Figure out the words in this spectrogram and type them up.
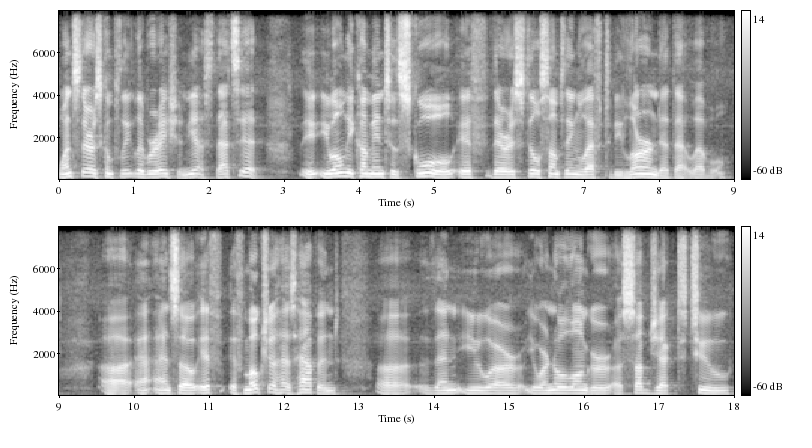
Once there is complete liberation, yes, that's it. You only come into school if there is still something left to be learned at that level. Uh, and so if, if moksha has happened, uh, then you are, you are no longer subject to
